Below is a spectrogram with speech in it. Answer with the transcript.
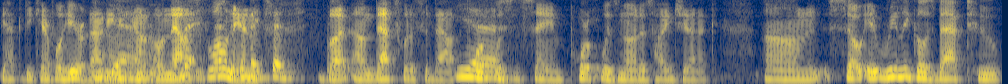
you have to be careful here about eating. Yeah. Oh, now It it's ma- flown it in. made sense. But um, that's what it's about. Yeah. Pork was the same. Pork was not as hygienic. Um, so it really goes back to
